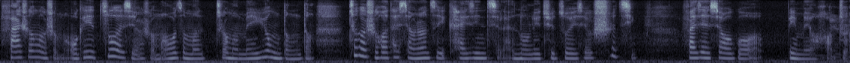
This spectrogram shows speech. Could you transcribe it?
发生了什么？我可以做些什么？我怎么这么没用？等等。这个时候，他想让自己开心起来，努力去做一些事情，发现效果并没有好转。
